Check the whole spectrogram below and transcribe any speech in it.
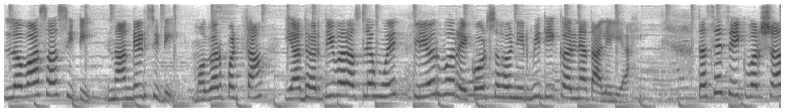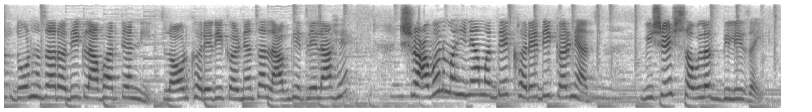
लवासा सिटी नांदेड सिटी मगरपट्टा या धर्तीवर असल्यामुळे क्लिअर व रेकॉर्डसह निर्मिती करण्यात आलेली आहे. तसेच एक वर्षात दोन हजार अधिक लाभार्थ्यांनी प्लॉट खरेदी करण्याचा लाभ घेतलेला आहे. श्रावण महिन्यामध्ये खरेदी करण्यास विशेष सवलत दिली जाईल.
